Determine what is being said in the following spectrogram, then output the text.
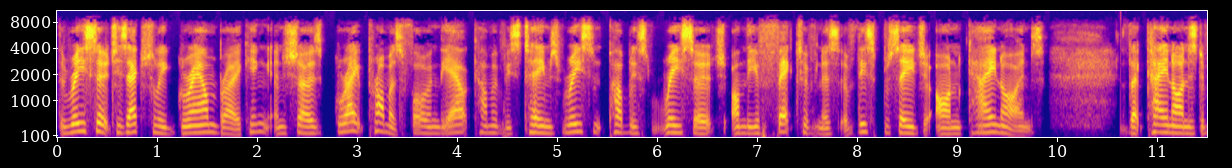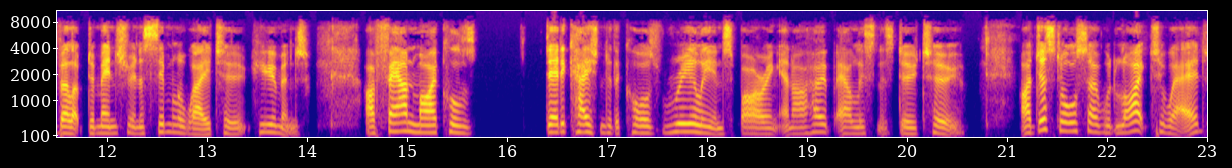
The research is actually groundbreaking and shows great promise following the outcome of his team's recent published research on the effectiveness of this procedure on canines. That canines develop dementia in a similar way to humans. I found Michael's dedication to the cause really inspiring, and I hope our listeners do too. I just also would like to add,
